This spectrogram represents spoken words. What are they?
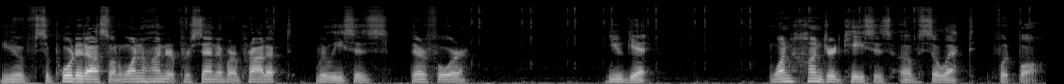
you have supported us on 100% of our product releases. Therefore, you get 100 cases of select football.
